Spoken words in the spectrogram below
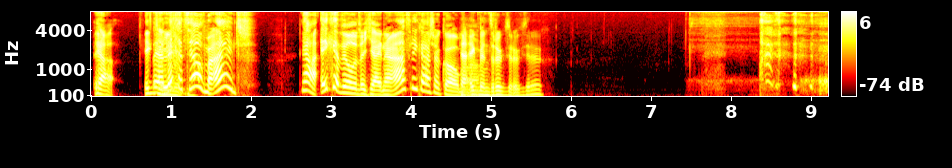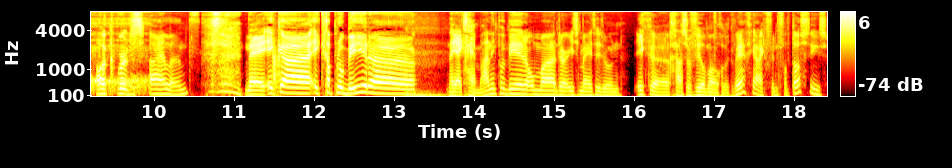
Ja, Ik ja leg het zelf maar uit. Ja, ik wilde dat jij naar Afrika zou komen. Ja, ik ben druk, druk, druk. Awkward silence. Nee, ik, eh, ik ga proberen... Nee, ik ga helemaal niet proberen om eh, er iets mee te doen. Ik eh, ga zoveel mogelijk weg. Ja, ik vind het fantastisch.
